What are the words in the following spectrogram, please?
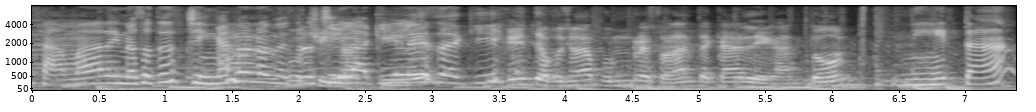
Puta madre, y nosotros chingándonos nuestros chilaquiles Y aquí. gente obsesionada por un restaurante acá elegantón. ¿Neta?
